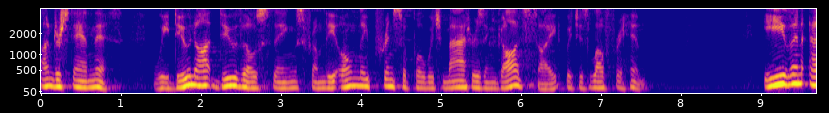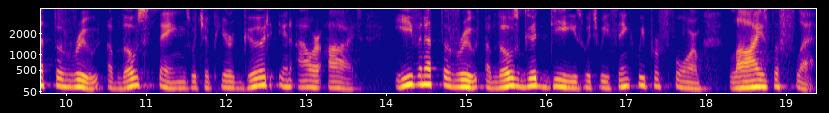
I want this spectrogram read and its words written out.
Understand this. We do not do those things from the only principle which matters in God's sight, which is love for Him. Even at the root of those things which appear good in our eyes, even at the root of those good deeds which we think we perform, lies the flesh,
